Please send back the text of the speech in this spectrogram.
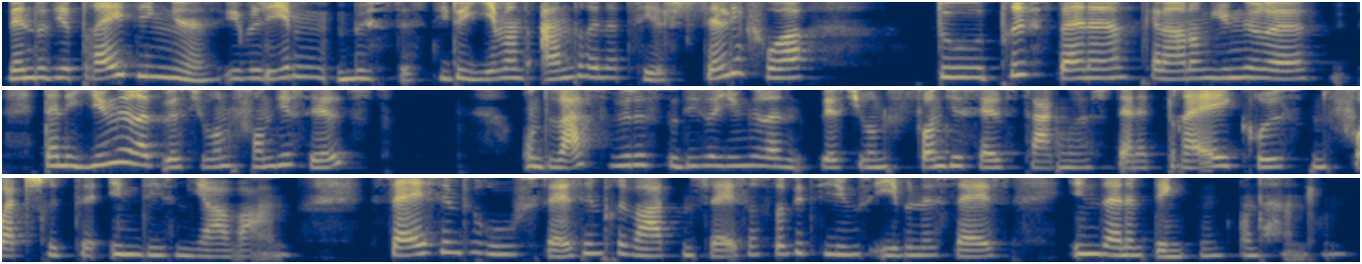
Wenn du dir drei Dinge überleben müsstest, die du jemand anderen erzählst, stell dir vor, du triffst deine, keine Ahnung, jüngere, deine jüngere Version von dir selbst und was würdest du dieser jüngeren Version von dir selbst sagen, was deine drei größten Fortschritte in diesem Jahr waren? Sei es im Beruf, sei es im Privaten, sei es auf der Beziehungsebene, sei es in deinem Denken und Handeln.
